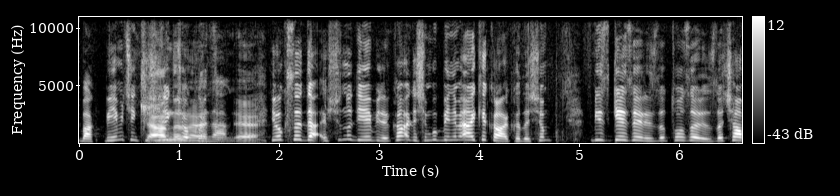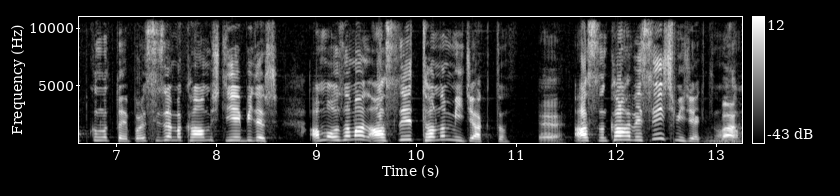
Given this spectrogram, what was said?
bak benim için kişilik anladım, çok evet, önemli. evet. Yoksa da şunu diyebilir. Kardeşim bu benim erkek arkadaşım. Biz gezeriz de tozarız da çapkınlık da yaparız. Size mi kalmış diyebilir. Ama o zaman Aslı'yı tanımayacaktın. Evet. Aslı'nın kahvesini içmeyecektin o Bak zaman.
